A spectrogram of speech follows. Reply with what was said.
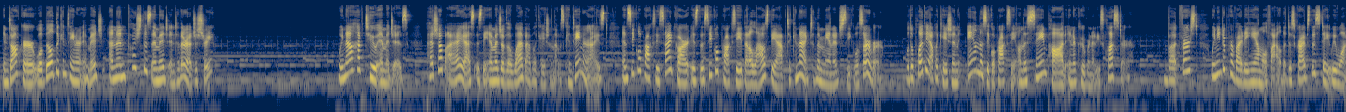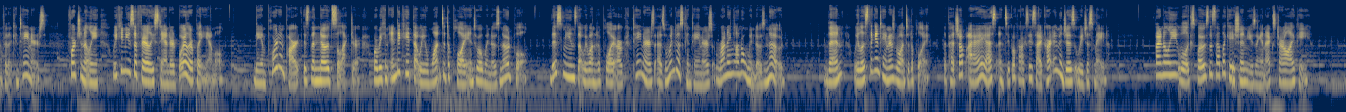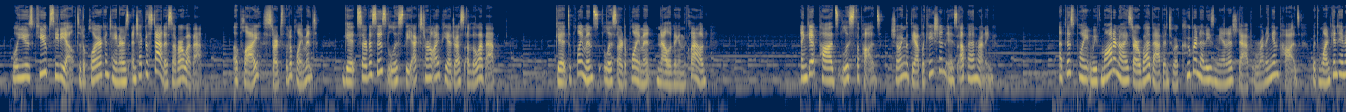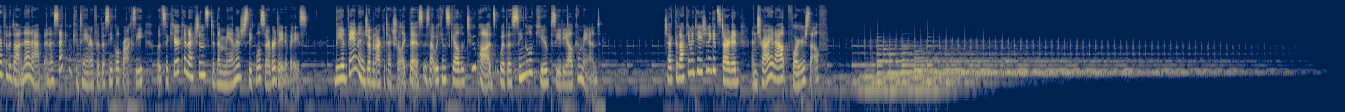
In Docker, we'll build the container image and then push this image into the registry. We now have two images. PetShop IIS is the image of the web application that was containerized, and SQL Proxy Sidecar is the SQL proxy that allows the app to connect to the managed SQL server. We'll deploy the application and the SQL proxy on the same pod in a Kubernetes cluster. But first, we need to provide a YAML file that describes the state we want for the containers. Fortunately, we can use a fairly standard boilerplate YAML. The important part is the node selector, where we can indicate that we want to deploy into a Windows node pool. This means that we want to deploy our containers as Windows containers running on a Windows node. Then, we list the containers we want to deploy, the PetShop IIS and SQL Proxy sidecar images we just made. Finally, we'll expose this application using an external IP. We'll use kubectl to deploy our containers and check the status of our web app. Apply starts the deployment. Get services lists the external IP address of the web app. Get deployments lists our deployment, now living in the cloud. And get pods lists the pods, showing that the application is up and running. At this point, we've modernized our web app into a Kubernetes managed app running in pods with one container for the .NET app and a second container for the SQL proxy with secure connections to the managed SQL Server database. The advantage of an architecture like this is that we can scale to two pods with a single kubectl command. Check the documentation to get started and try it out for yourself.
